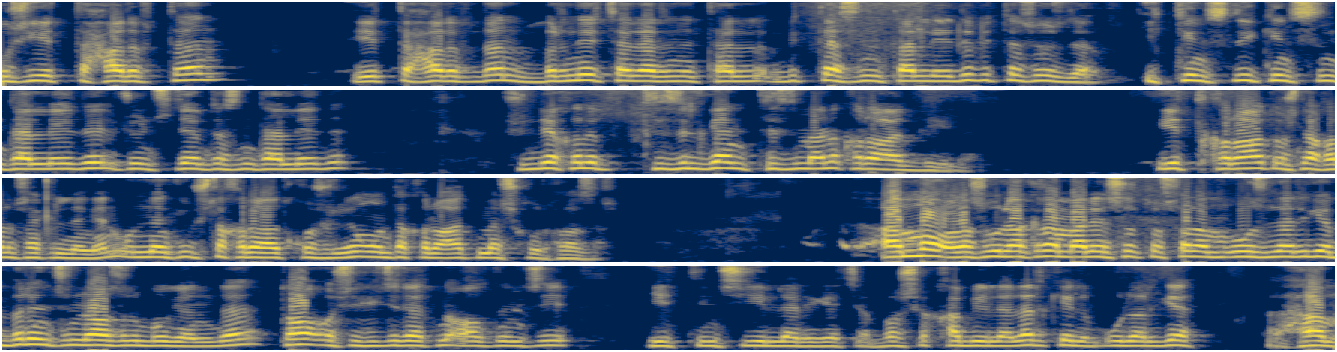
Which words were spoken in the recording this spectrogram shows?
o'sha yetti harfdan yetti harfdan bir nechalarini bittasini tanlaydi bitta so'zda. Ikkinchisida ikkinchisini tanlaydi uchinchisida bittasini tanlaydi. Shunday qilib tizilgan tizmani qiroat deydi. Yetti qiroat o'shanaqa qilib shakllangan. Undan keyin uchta qiroat qo'shilgan o'nta qiroat mashhur hozir. Ammo rasuli akram alayhisalotu vassalom o'zlariga birinchi nozil bo'lganda to o'sha hijratni oltinchi yettinchi yillarigacha boshqa qabilalar kelib ularga ham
